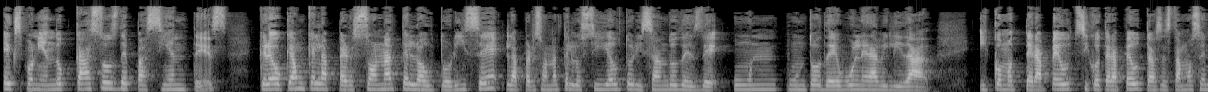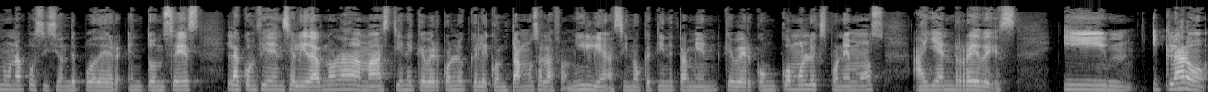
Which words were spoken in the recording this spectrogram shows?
exponiendo casos de pacientes. Creo que aunque la persona te lo autorice, la persona te lo sigue autorizando desde un punto de vulnerabilidad y como terapeutas, psicoterapeutas estamos en una posición de poder. Entonces, la confidencialidad no nada más tiene que ver con lo que le contamos a la familia, sino que tiene también que ver con cómo lo exponemos allá en redes. Y, claro,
